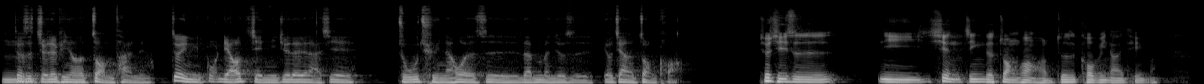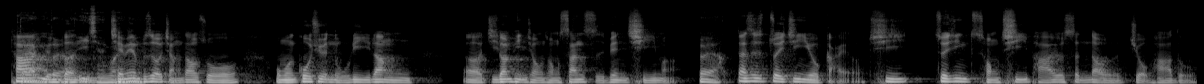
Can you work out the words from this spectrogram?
嗯就是绝对贫穷的状态呢？对你了解，你觉得有哪些族群啊，或者是人们就是有这样的状况？就其实你现今的状况好了，就是 COVID nineteen 嘛，它对啊对啊原本前面不是有讲到说，我们过去的努力让呃极端贫穷从三十变七嘛，对啊，但是最近又改了，七最近从七趴又升到了九趴多，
